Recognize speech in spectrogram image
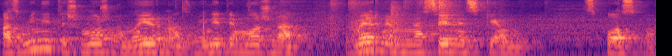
А змінити ж можна мирно, змінити можна мирним насильницьким способом.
